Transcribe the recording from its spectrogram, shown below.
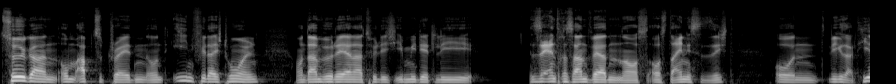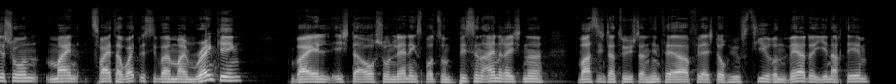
zögern, um abzutraden und ihn vielleicht holen. Und dann würde er natürlich immediately sehr interessant werden aus, aus Dynasty-Sicht. Und wie gesagt, hier schon mein zweiter Wide Receiver in meinem Ranking, weil ich da auch schon Landing Spot so ein bisschen einrechne, was ich natürlich dann hinterher vielleicht auch justieren werde, je nachdem.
